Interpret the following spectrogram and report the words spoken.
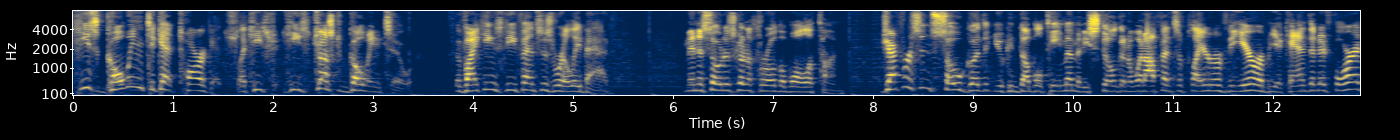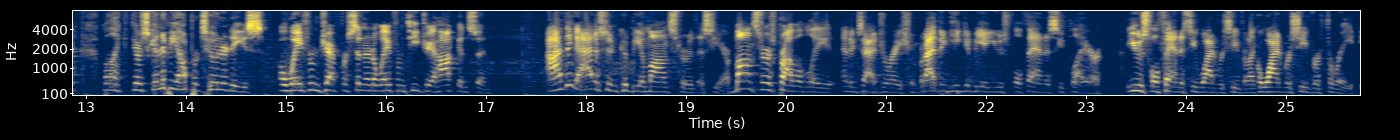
he's going to get targets. Like he's he's just going to. The Vikings defense is really bad. Minnesota's going to throw the ball a ton. Jefferson's so good that you can double team him and he's still going to win offensive player of the year or be a candidate for it. But like there's going to be opportunities away from Jefferson and away from TJ Hockenson. I think Addison could be a monster this year. Monster is probably an exaggeration, but I think he could be a useful fantasy player, a useful fantasy wide receiver, like a wide receiver three.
